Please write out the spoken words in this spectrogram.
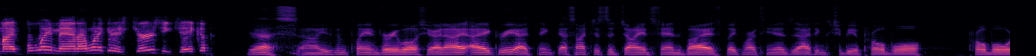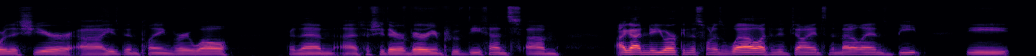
my boy, man, I want to get his jersey, Jacob. Yes, uh, he's been playing very well this year, and I, I agree. I think that's not just the Giants fans' bias. Blake Martinez, I think, should be a Pro Bowl Pro Bowler this year. Uh, he's been playing very well for them, uh, especially their very improved defense. Um, I got New York in this one as well. I think the Giants and the Meadowlands beat the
